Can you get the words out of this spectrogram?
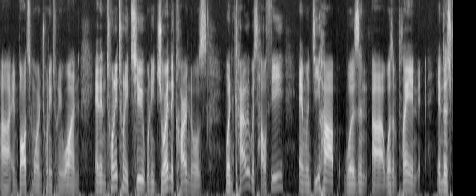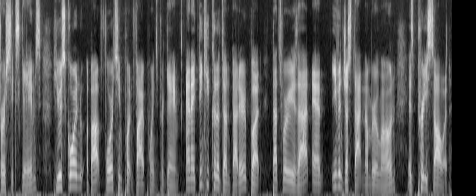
uh, in Baltimore in 2021, and in 2022 when he joined the Cardinals, when Kyler was healthy and when D Hop wasn't uh, wasn't playing in those first six games, he was scoring about 14.5 points per game. And I think he could have done better, but that's where he is at. And even just that number alone is pretty solid.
